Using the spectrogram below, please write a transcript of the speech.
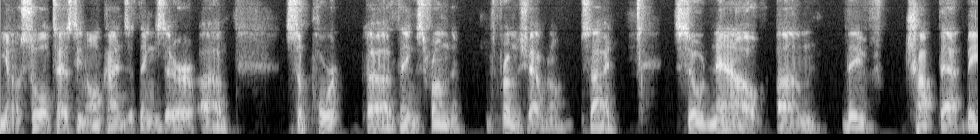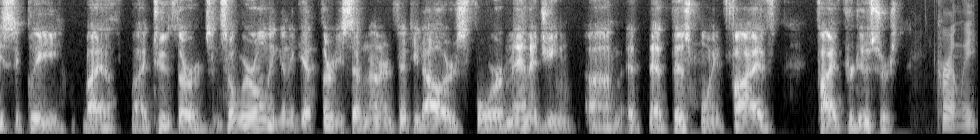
you know soil testing, all kinds of things that are uh, support uh, things from the from the Shavano side. So now um, they've chopped that basically by by two thirds, and so we're only going to get thirty seven hundred fifty dollars for managing um, at, at this point five five producers. Currently,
